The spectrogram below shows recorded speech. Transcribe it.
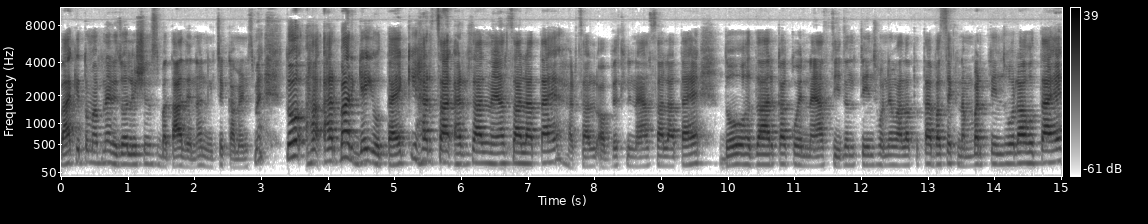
बाकी तुम अपने रिजोल्यूशंस बता देना नीचे कमेंट्स में। तो हर बार यही होता है कि हर साल हर साल नया साल आता है, हर साल ऑब्वियसली नया साल आता है। 2000 का कोई नया सीज़न चेंज होने वाला होता है बस एक नंबर चेंज हो रहा होता है,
